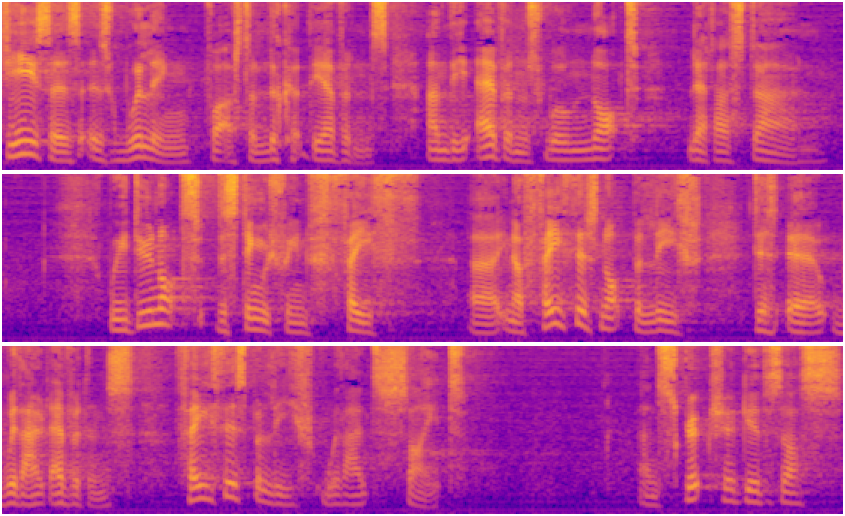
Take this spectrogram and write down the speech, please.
Jesus is willing for us to look at the evidence, and the evidence will not let us down. We do not distinguish between faith. Uh, you know, faith is not belief uh, without evidence. Faith is belief without sight. And Scripture gives us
